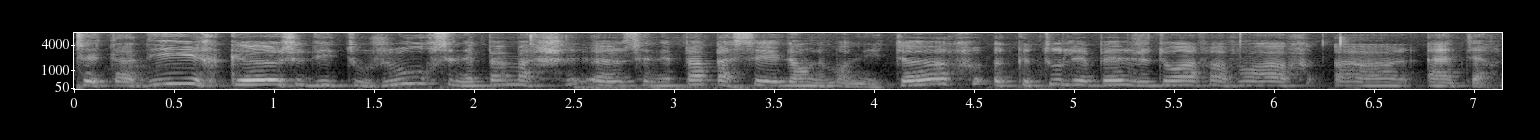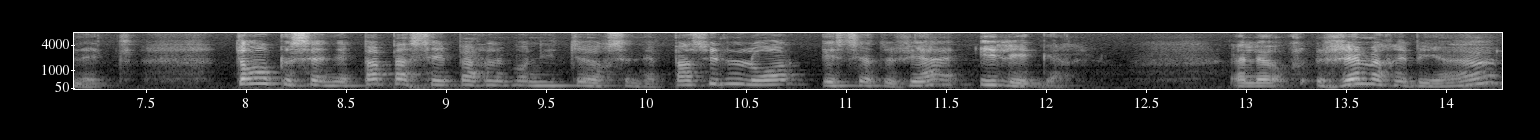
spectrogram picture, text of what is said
C'est-à-dire que je dis toujours, ce n'est pas, pas passé dans le moniteur que tous les Belges doivent avoir Internet. Tant que ce n'est pas passé par le moniteur, ce n'est pas une loi et ça devient illégal. Alors j'aimerais bien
